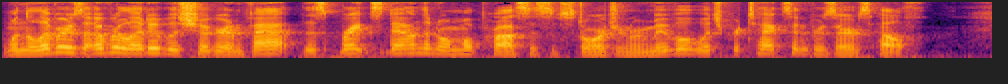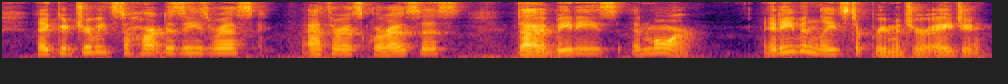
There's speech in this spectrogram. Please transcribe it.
When the liver is overloaded with sugar and fat, this breaks down the normal process of storage and removal, which protects and preserves health. It contributes to heart disease risk, atherosclerosis, diabetes, and more. It even leads to premature aging.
